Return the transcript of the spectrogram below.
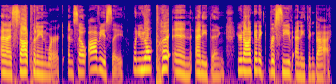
and I stopped putting in work. And so obviously, when you don't put in anything, you're not to receive anything back.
